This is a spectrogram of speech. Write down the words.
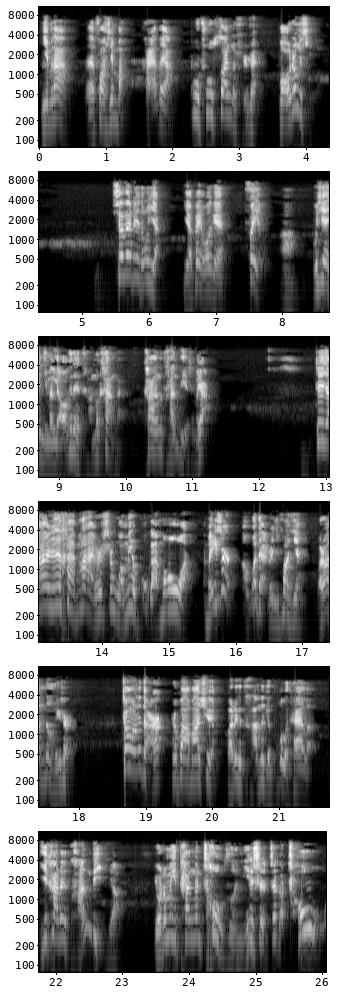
你们呢，呃，放心吧，孩子呀，不出三个时辰，保证醒。现在这东西也被我给废了啊，不信你们撩开那坛子看看，看看那坛底什么样。”这家人害怕呀，说：“师傅，我们也不敢猫啊，没事啊，我在这，你放心，我让你弄没事。”仗着胆儿，这爸妈去把这个坛子给拨了开了，一看这个坛底下有这么一滩跟臭紫泥似的，这个臭啊！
